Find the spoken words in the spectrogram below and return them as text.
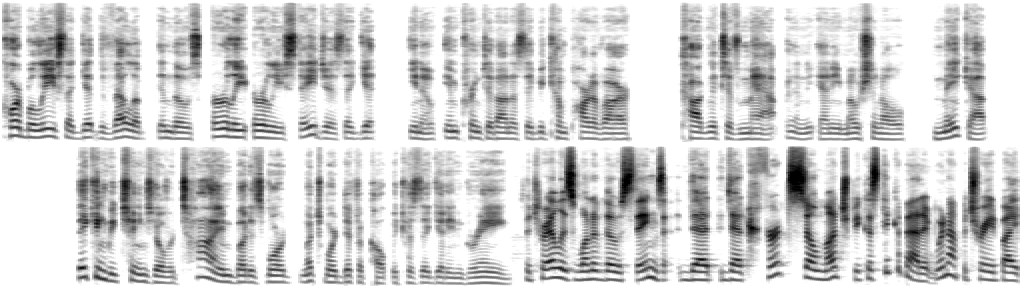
core beliefs that get developed in those early early stages they get you know imprinted on us they become part of our cognitive map and, and emotional makeup they can be changed over time but it's more much more difficult because they get ingrained. Betrayal is one of those things that that hurts so much because think about it we're not betrayed by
